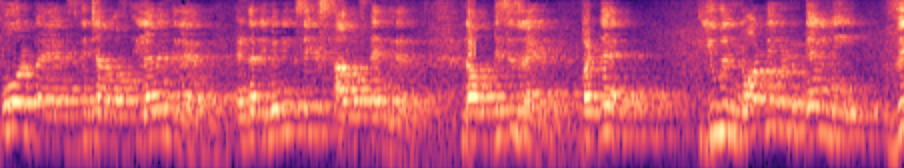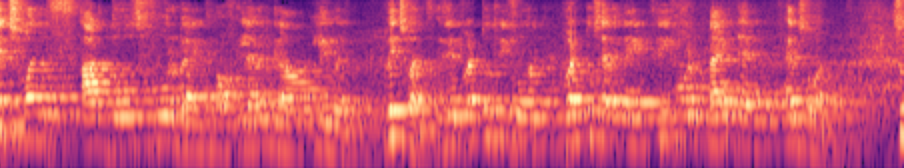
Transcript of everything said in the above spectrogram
4 bags which are of 11 gram and the remaining 6 are of 10 gram. Now this is right. But then you will not be able to tell me which ones are those 4 bags of 11 gram label. Which ones? Is it 1, 2, 3, 4, 1, 2, 7, 8, 3, 4, 9, 10 and so on. So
